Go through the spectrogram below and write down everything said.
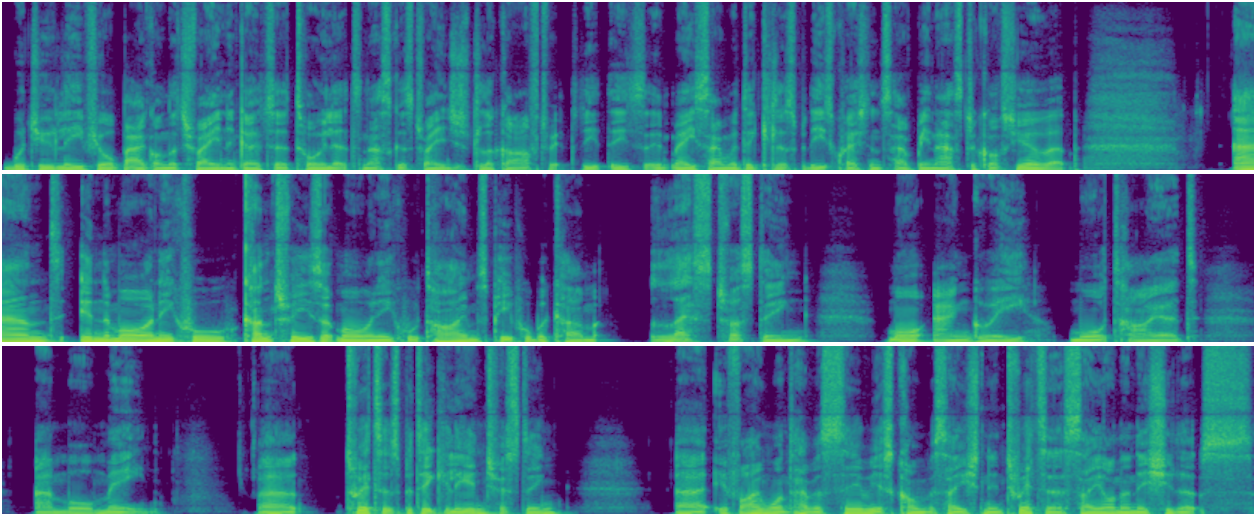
would you leave your bag on the train and go to the toilet and ask a stranger to look after it? These, it may sound ridiculous, but these questions have been asked across Europe. And in the more unequal countries at more unequal times, people become less trusting, more angry, more tired, and more mean. Uh, Twitter's particularly interesting uh, if I want to have a serious conversation in Twitter, say on an issue that's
